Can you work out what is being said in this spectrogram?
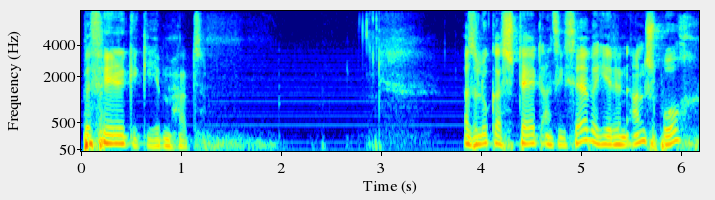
Befehl gegeben hat. Also Lukas stellt an sich selber hier den Anspruch,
